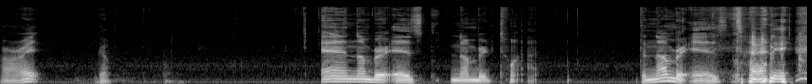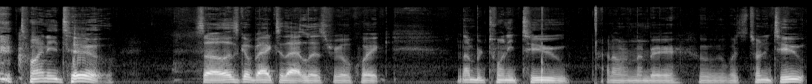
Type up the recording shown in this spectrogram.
Alright, go. And number is number 20. The number is 20, 22. So let's go back to that list real quick. Number 22. I don't remember who was 22.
